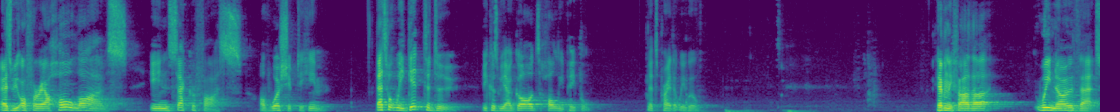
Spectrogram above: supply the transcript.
as we offer our whole lives in sacrifice of worship to Him. That's what we get to do because we are God's holy people. Let's pray that we will. Heavenly Father, we know that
